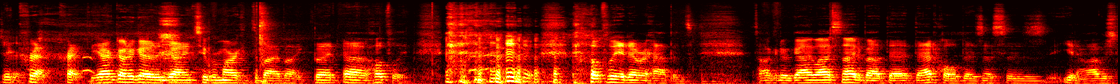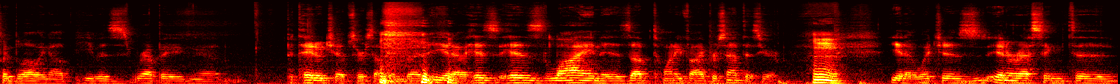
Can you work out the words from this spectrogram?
Yeah, correct, correct. You aren't going to go to the giant supermarket to buy a bike, but uh, hopefully, hopefully it never happens. Talking to a guy last night about that. That whole business is, you know, obviously blowing up. He was repping uh, potato chips or something, but you know, his his line is up twenty five percent this year. Hmm. You know, which is interesting to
